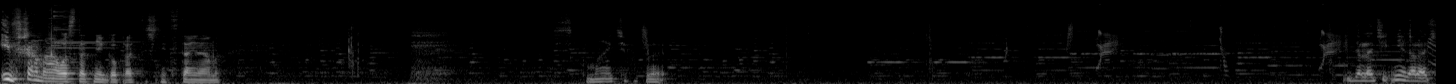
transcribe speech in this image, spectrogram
I wszama ostatniego praktycznie tutaj nam Skumajcie w ogóle. Doleci, nie doleci.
